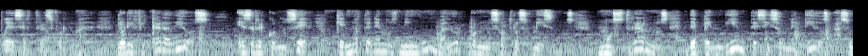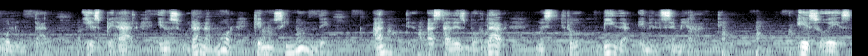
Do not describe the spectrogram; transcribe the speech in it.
puede ser transformada. Glorificar a Dios es reconocer que no tenemos ningún valor por nosotros mismos, mostrarnos dependientes y sometidos a su voluntad y esperar en su gran amor que nos inunde hasta desbordar nuestra vida en el semejante. Eso es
